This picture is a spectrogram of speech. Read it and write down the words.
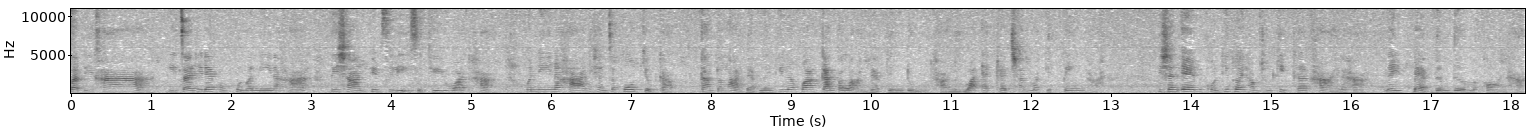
สวัสดีค่ะ ดีใจที่ได้พบคุณวันนี้นะคะ ดิฉันพิมพ์สิริสุทธิวัฒน์ค่ะ วันนี้นะคะ ดิฉันจะพูดเกี่ยวกับการตลาดแบบหนึ่งที่เรียกว่าการตลาดแบบดึงดูดค่ะ หรือว่า attraction marketing ค่ะ ดิฉันเองเป็นคนที่เคยทำธุรกิจเครือข่ายนะคะ ในแบบเดิมๆมาก่อนค่ะ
